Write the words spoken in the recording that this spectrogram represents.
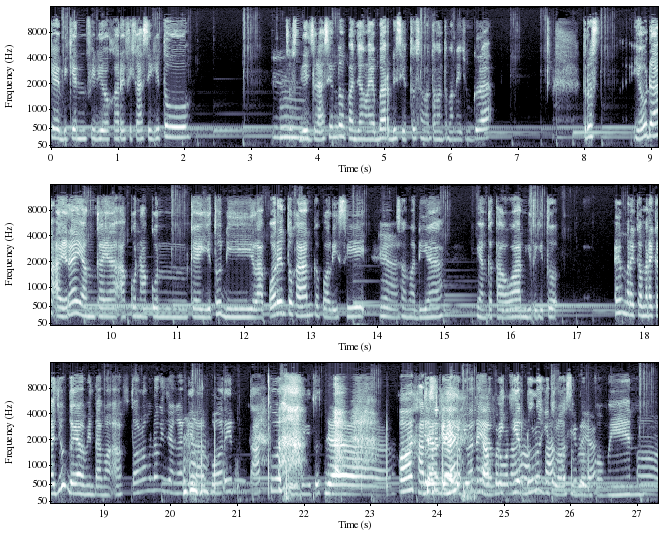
kayak bikin video klarifikasi gitu terus Hmm. dia jelasin tuh panjang lebar di situ sama teman-temannya juga terus ya udah akhirnya yang kayak akun-akun kayak gitu dilaporin tuh kan ke polisi Iya. sama dia yang ketahuan gitu-gitu eh mereka mereka juga yang minta maaf tolong dong jangan dilaporin takut gitu-gitu Ya. oh harusnya kayak gimana ya mikir dulu gitu loh gitu sebelum ya. komen Oh,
